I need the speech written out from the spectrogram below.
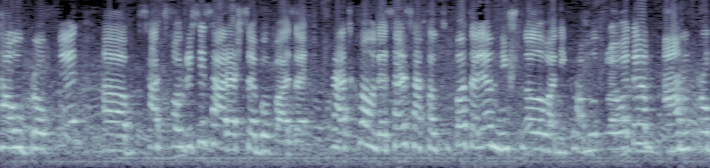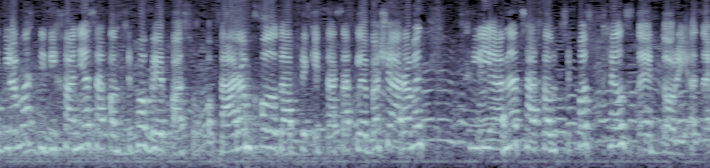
საუბრობდნენ საცხოვრისის არარსებობაზე. რა თქმა უნდა, ეს არის სახელმწიფო ძალიან მნიშვნელოვანი გამოწვევა და ამ პრობლემას დიდი ხანია სახელმწიფო ვერ პასუხობს. არა მხოლოდ აფრიკის დასახლებაში, არამედ მთლიანად სახელმწიფოს მთელს ტერიტორიაზე.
